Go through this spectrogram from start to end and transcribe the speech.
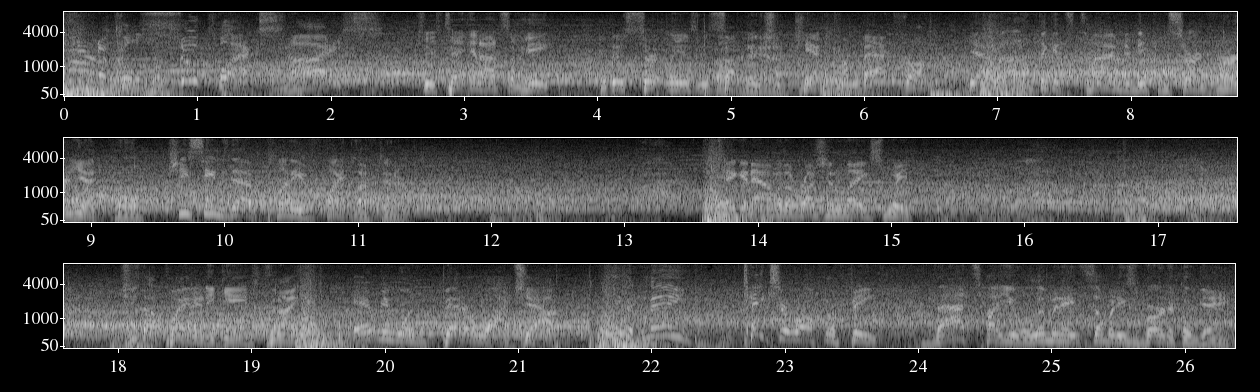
Vertical suplex! Nice. She's taking on some heat but this certainly isn't Oh, something man. she can't come back from. Yeah, but I don't think it's time to be concerned for her yet, Cole. She seems to have plenty of fight left in her. Taken down with a Russian leg sweep. She's not playing any games tonight. Everyone better watch out. Even me takes her off her feet. That's how you eliminate somebody's vertical game.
